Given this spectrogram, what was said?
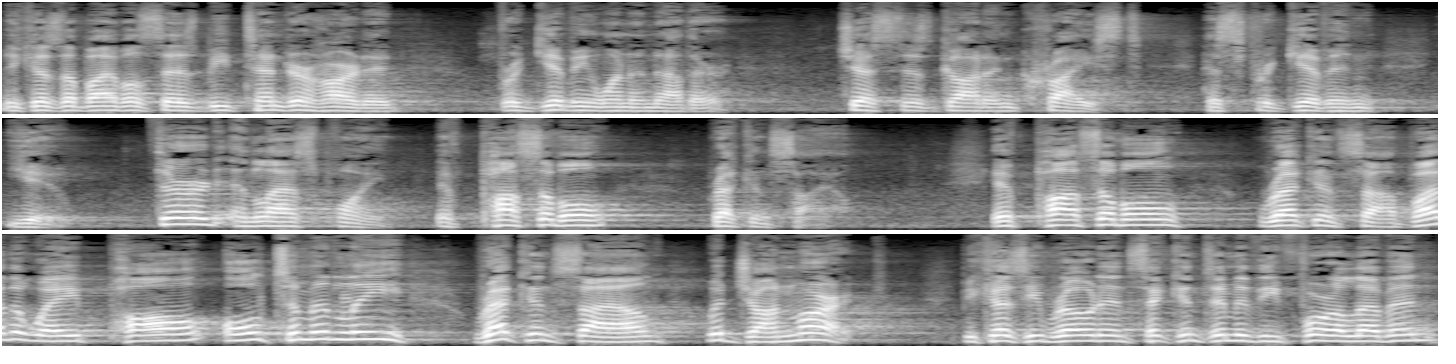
because the Bible says, be tenderhearted, forgiving one another, just as God in Christ has forgiven you. Third and last point, if possible, reconcile. If possible, reconcile. By the way, Paul ultimately reconciled with John Mark because he wrote in 2 Timothy 4:11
